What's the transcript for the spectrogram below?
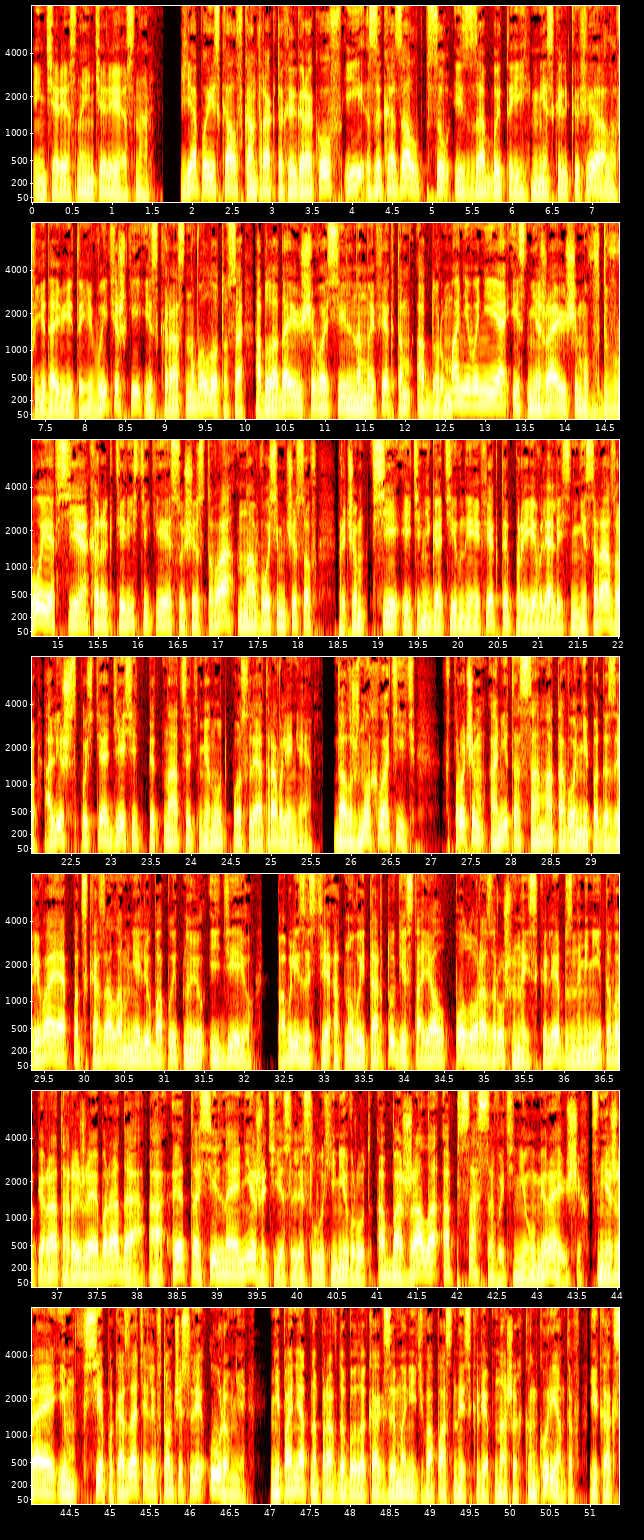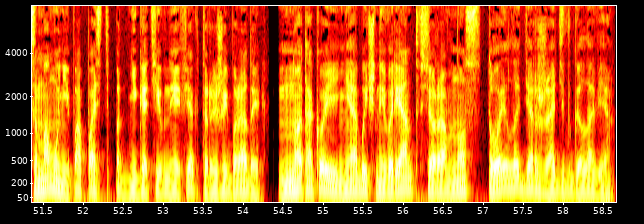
Интересно, интересно. Я поискал в контрактах игроков и заказал псу из забытой несколько фиалов ядовитой вытяжки из красного лотоса, обладающего сильным эффектом одурманивания и снижающим вдвое все характеристики существа на 8 часов. Причем все эти негативные эффекты проявлялись не сразу, а лишь спустя 10-15 минут после отравления. Должно хватить. Впрочем, Анита, сама того не подозревая, подсказала мне любопытную идею. Поблизости от Новой Тартуги стоял полуразрушенный склеп знаменитого пирата Рыжая Борода, а эта сильная нежить, если слухи не врут, обожала обсасывать неумирающих, снижая им все показатели, в том числе уровни — Непонятно, правда, было, как заманить в опасный склеп наших конкурентов и как самому не попасть под негативный эффект рыжей бороды, но такой необычный вариант все равно стоило держать в голове.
